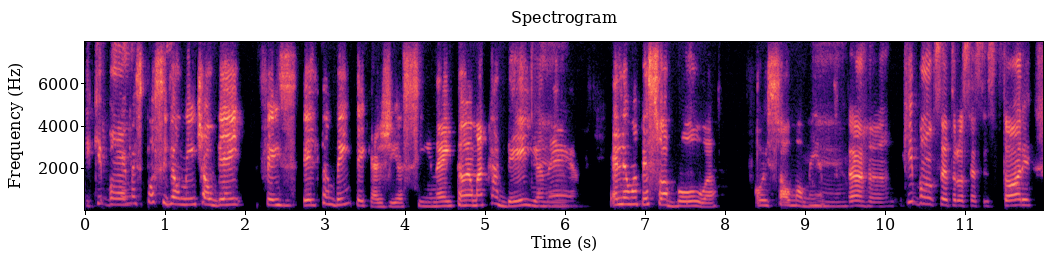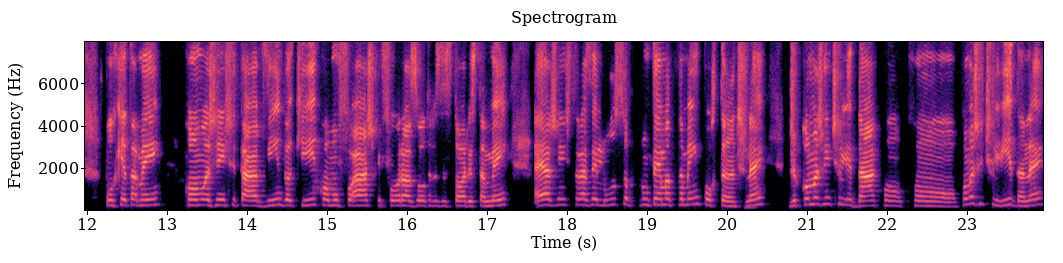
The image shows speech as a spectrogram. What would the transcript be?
E que bom. É, mas possivelmente alguém fez ele também ter que agir assim, né? Então é uma cadeia, é. né? Ela é uma pessoa boa. Foi só o momento. É. Uhum. Que bom que você trouxe essa história, porque também como a gente está vindo aqui, como acho que foram as outras histórias também, é a gente trazer luz sobre um tema também importante, né? De como a gente lidar com, com como a gente lida, né?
